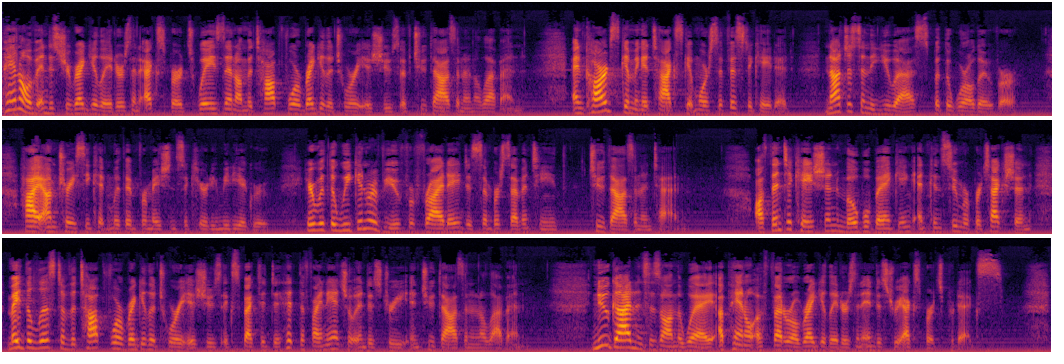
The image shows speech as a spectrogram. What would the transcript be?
panel of industry regulators and experts weighs in on the top four regulatory issues of 2011. And card skimming attacks get more sophisticated, not just in the U.S., but the world over. Hi, I'm Tracy Kitten with Information Security Media Group, here with the Weekend Review for Friday, December 17th, 2010. Authentication, mobile banking, and consumer protection made the list of the top four regulatory issues expected to hit the financial industry in 2011. New guidance is on the way, a panel of federal regulators and industry experts predicts.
